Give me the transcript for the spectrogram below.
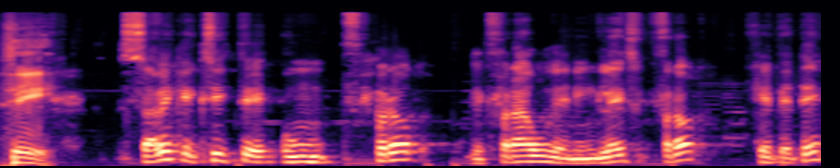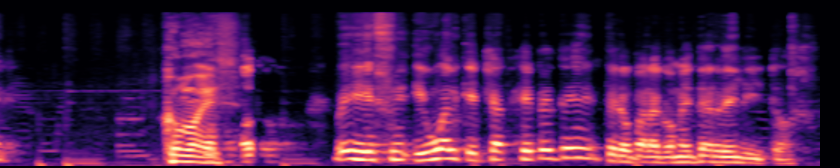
Sí. ¿Sabés que existe un fraud, de fraude en inglés, fraud GPT? ¿Cómo es? Es igual que ChatGPT, pero para cometer delitos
